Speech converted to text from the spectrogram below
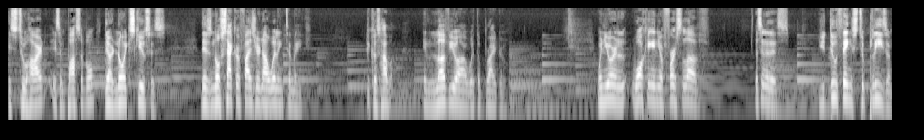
It's too hard. It's impossible. There are no excuses. There's no sacrifice you're not willing to make because how in love you are with the bridegroom. When you're in, walking in your first love, listen to this. You do things to please him,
